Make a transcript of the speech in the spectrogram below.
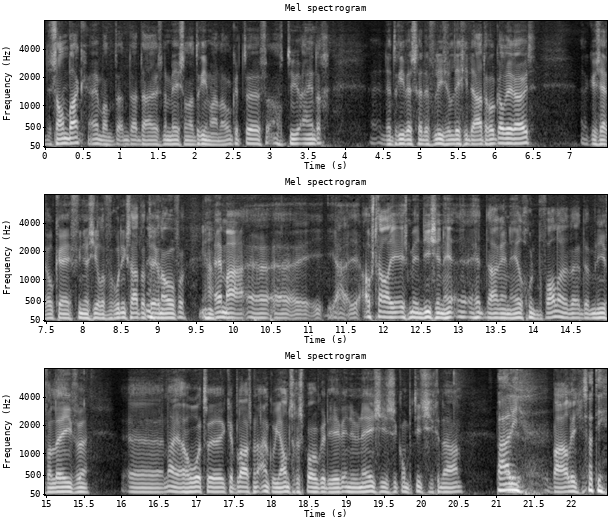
de zandbak. Hè, want da- da- daar is dan meestal na drie maanden ook het avontuur eindig. De drie wedstrijden verliezen lig je daar toch ook alweer uit. Dan kun je zeggen, oké, financiële vergoeding staat er tegenover. Ja. Hè, maar eh, eh, ja, Australië is me in die zin he- he- daarin heel goed bevallen. De, de manier van leven. Eh, nou ja, hoort, ik heb laatst met Anko Jansen gesproken. Die heeft Indonesische competitie gedaan. Bali Bali. zat hij.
